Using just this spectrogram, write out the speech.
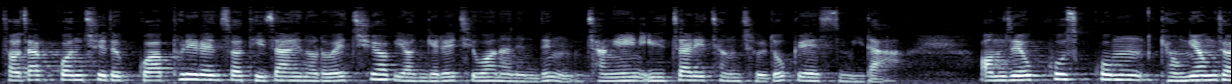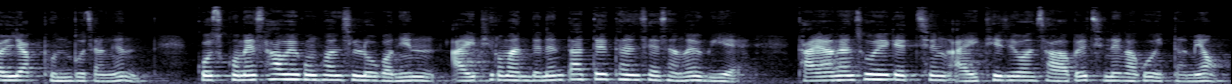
저작권 취득과 프리랜서 디자이너로의 취업 연계를 지원하는 등 장애인 일자리 창출도 꾀했습니다. 엄재욱 코스콤 경영전략본부장은 코스콤의 사회공헌 슬로건인 IT로 만드는 따뜻한 세상을 위해 다양한 소외계층 IT 지원 사업을 진행하고 있다며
